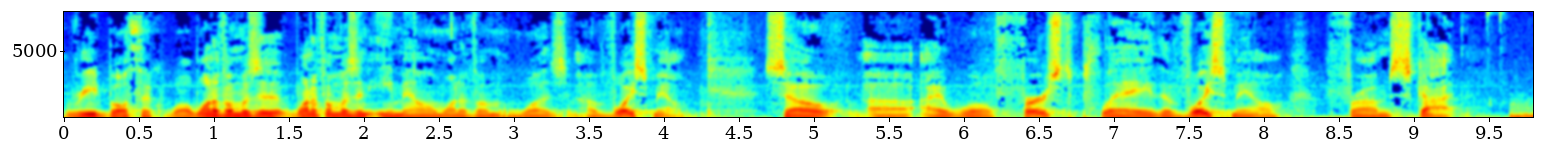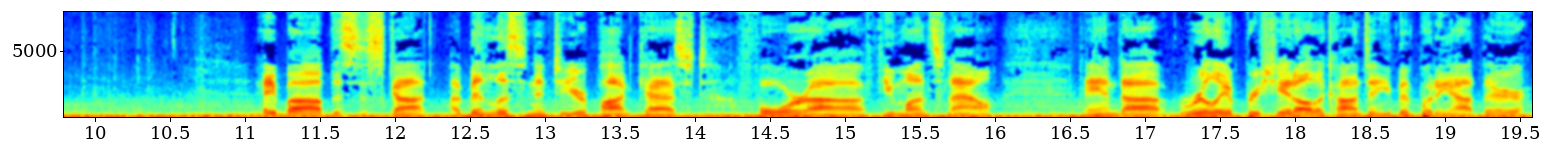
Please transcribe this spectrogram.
read both. Of, well, one of them was a one of them was an email, and one of them was a voicemail. So uh, I will first play the voicemail from Scott. Hey Bob, this is Scott. I've been listening to your podcast for uh, a few months now, and uh, really appreciate all the content you've been putting out there.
